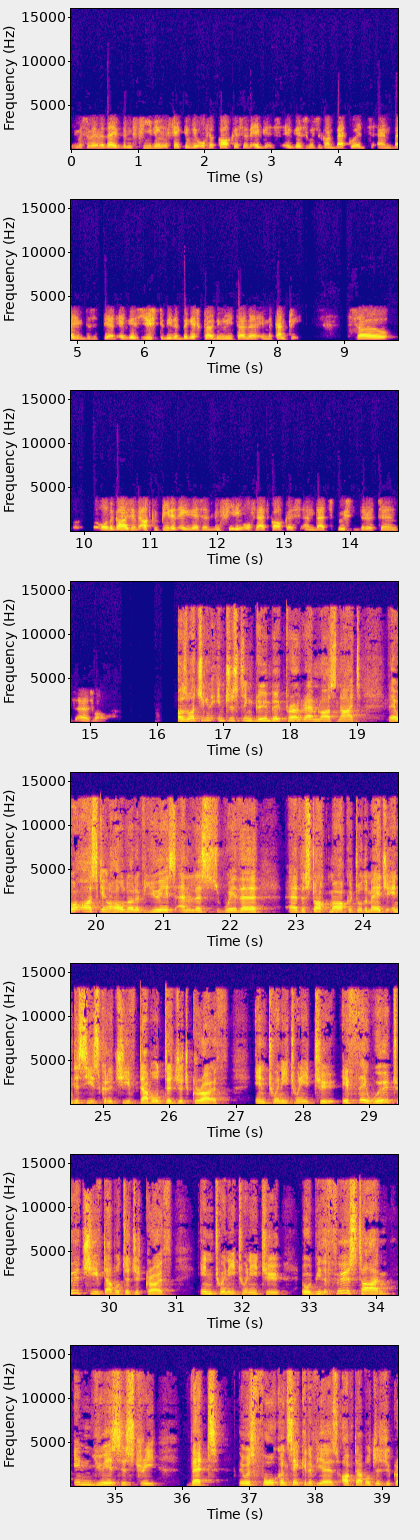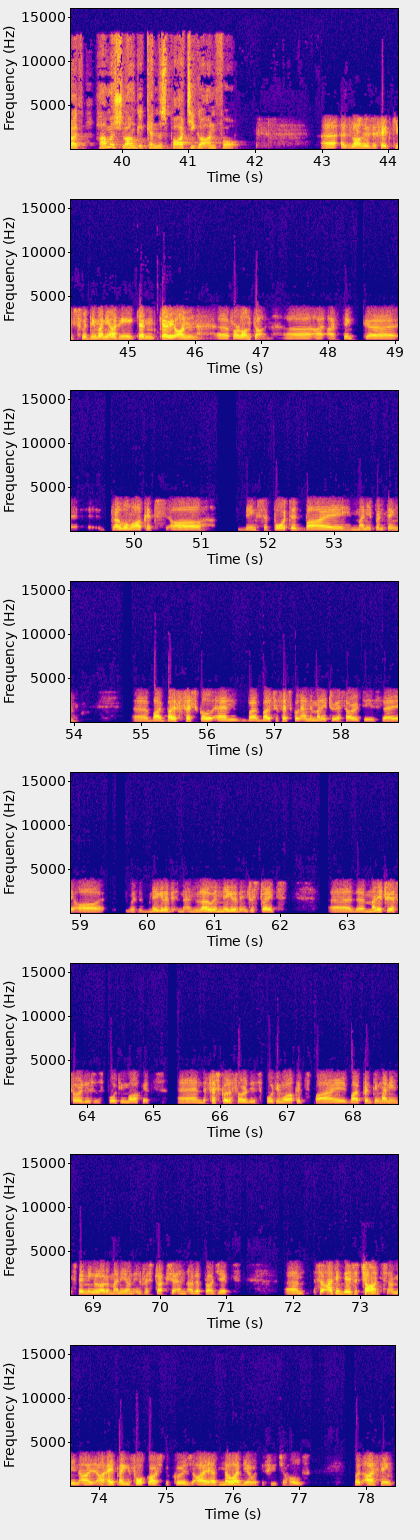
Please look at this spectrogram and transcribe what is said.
you must remember they've been feeding effectively off the carcass of Edgar's. Edgar's, which has gone backwards and basically disappeared. Edgar's used to be the biggest clothing retailer in the country. So all the guys who've outcompeted Edgar's have been feeding off that carcass, and that's boosted the returns as well. I was watching an interesting Bloomberg program last night. They were asking a whole lot of US analysts whether uh, the stock market or the major indices could achieve double digit growth in 2022. If they were to achieve double digit growth in 2022, it would be the first time in US history that there was four consecutive years of double digit growth. How much longer can this party go on for? Uh, as long as the Fed keeps printing money, I think it can carry on uh, for a long time. Uh, I, I, think uh, global markets are being supported by money printing, uh, by both fiscal and by both the fiscal and the monetary authorities. They are with negative and low and negative interest rates. Uh, the monetary authorities are supporting markets, and the fiscal authorities are supporting markets by by printing money and spending a lot of money on infrastructure and other projects. Um, so I think there's a chance. I mean, I, I hate making forecasts because I have no idea what the future holds. But I think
